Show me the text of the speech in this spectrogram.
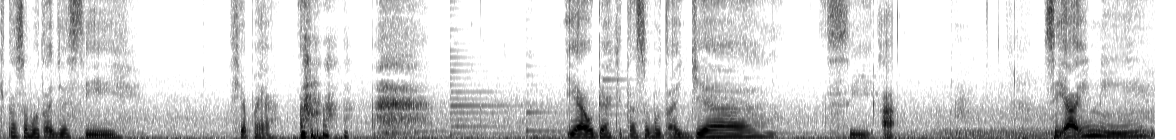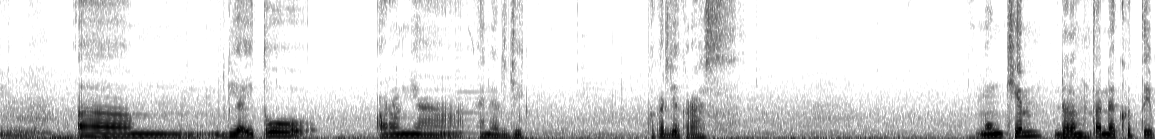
Kita sebut aja si siapa ya ya udah kita sebut aja si A. Si A ini um, dia itu orangnya energik bekerja keras. Mungkin dalam tanda kutip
